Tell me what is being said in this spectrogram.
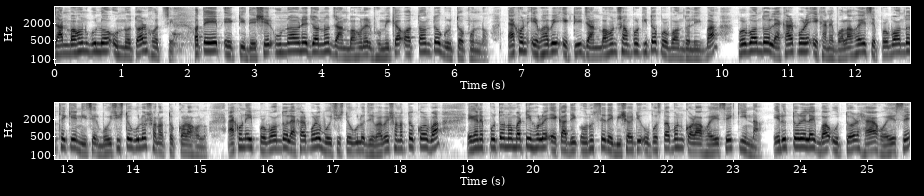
যানবাহনগুলো উন্নতর হচ্ছে। অতএব একটি দেশের উন্নয়নের জন্য যানবাহনের ভূমিকা অত্যন্ত গুরুত্বপূর্ণ। এখন এভাবেই একটি যানবাহন সম্পর্কিত প্রবন্ধ লিখবা। প্রবন্ধ লেখার পরে এখানে বলা হয়েছে, প্রবন্ধ থেকে নিচের বৈশিষ্ট্যগুলো শনাক্ত করা হলো। এখন এই প্রবন্ধ লেখার পরে বৈশিষ্ট্যগুলো যেভাবে শনাক্ত করবা, এখানে প্রথম নম্বরটি হলো একাধিক অনুচ্ছেদে বিষয়টি উপস্থাপন করা হয়েছে কি না এর উত্তরে লেখবা উত্তর হ্যাঁ হয়েছে।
